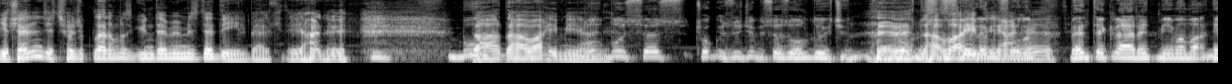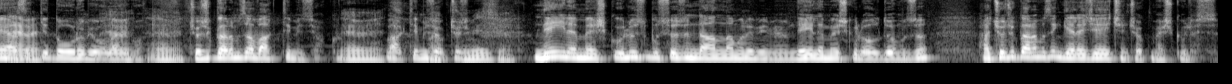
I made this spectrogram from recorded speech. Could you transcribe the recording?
Yeterince çocuklarımız gündemimizde değil belki de yani. Bu, Daha- daha vahimi yani. Bu, bu söz çok üzücü bir söz olduğu için. Evet, onu daha vahimi yani, olun. evet. Ben tekrar etmeyeyim ama ne yazık Evet. ki doğru bir olay Evet, bu. evet. Çocuklarımıza vaktimiz yok. Evet. Vaktimiz yok çocuk. Vaktimiz yok. Ne ile meşgulüz bu sözün de anlamını bilmiyorum. Ne ile meşgul olduğumuzu. Ha çocuklarımızın geleceği için çok meşgulüz.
